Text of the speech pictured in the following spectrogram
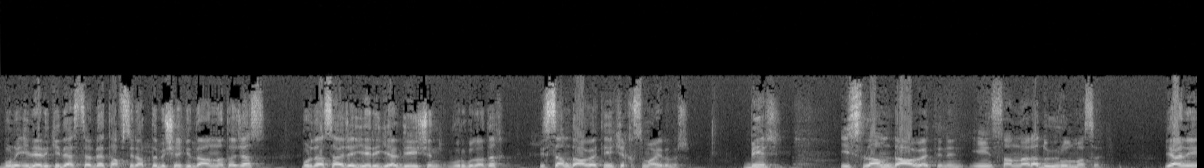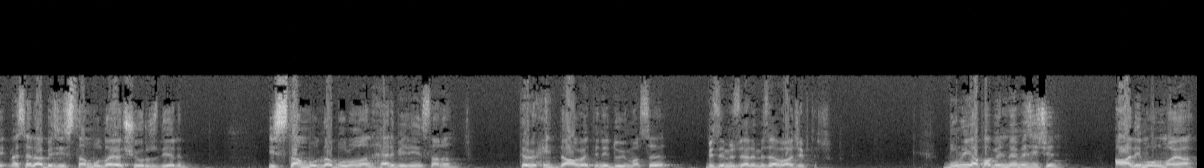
bunu ileriki derslerde tafsilatlı bir şekilde anlatacağız. Burada sadece yeri geldiği için vurguladık. İslam daveti iki kısma ayrılır. Bir, İslam davetinin insanlara duyurulması. Yani mesela biz İstanbul'da yaşıyoruz diyelim. İstanbul'da bulunan her bir insanın tevhid davetini duyması bizim üzerimize vaciptir. Bunu yapabilmemiz için alim olmaya,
